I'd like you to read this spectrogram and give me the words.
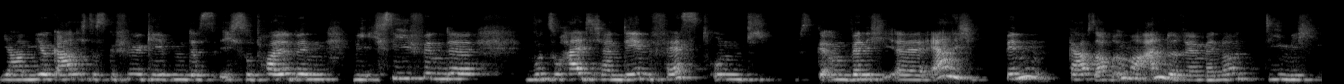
ja, mir gar nicht das Gefühl geben, dass ich so toll bin, wie ich sie finde wozu halte ich an denen fest? Und, wenn ich äh, ehrlich bin, gab es auch immer andere Männer, die mich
